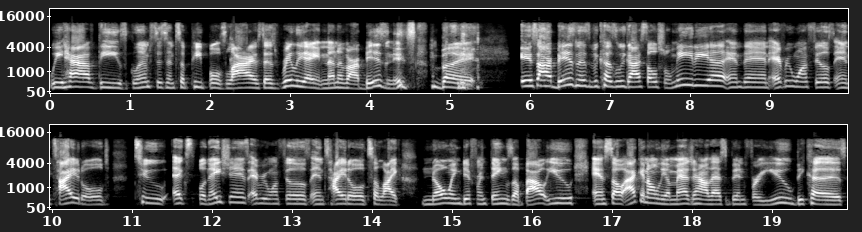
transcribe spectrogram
we have these glimpses into people's lives that really ain't none of our business, but it's our business because we got social media and then everyone feels entitled to explanations. Everyone feels entitled to like knowing different things about you. And so i can only imagine how that's been for you because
